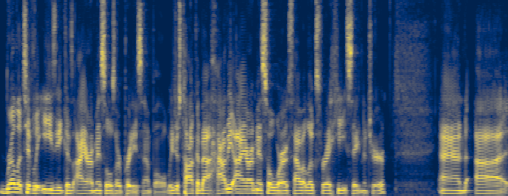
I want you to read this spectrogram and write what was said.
relatively easy because IR missiles are pretty simple. We just talk about how the IR missile works, how it looks for a heat signature, and uh,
